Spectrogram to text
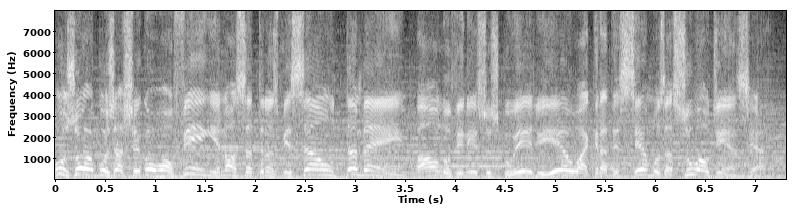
O jogo já chegou ao fim e nossa transmissão também. Paulo Vinícius Coelho e eu agradecemos a sua audiência.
